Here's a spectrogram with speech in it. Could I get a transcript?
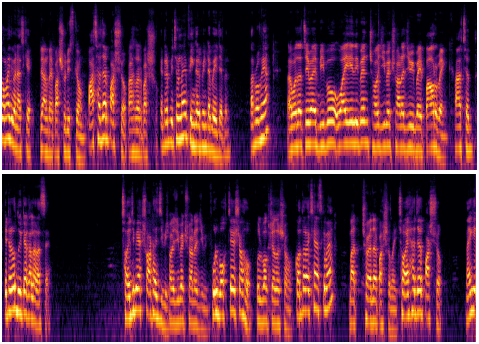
কমাই দিবেন আজকে? জান ভাই পাঁচশো ডিসকাউন্ট পাঁচ হাজার পাঁচশো। পাঁচ হাজার পাঁচশো। এটার পিছনে ফিঙ্গারপ্রিন্টটা পেয়ে যাবেন। তারপর ভাইয়া? তারপর যাচ্ছে ভাই ভিভো ওয়াই ইলেভেন ছয় জিবি একশো আড়াই জিবি ভাই পাওয়ার ব্যাংক আচ্ছা এটারও দুইটা কালার আছে। ছয় জিবি একশো আঠাশ জিবি ছয় জিবি একশো আড়াই জিবি ফুল বক্সের সহ? ফুল বক্স চার্জার সহ। কত রাখছেন আজকে ভাই? বা ছয় হাজার পাঁচশো ভাই। ছয় হাজার পাঁচশো। নাকি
